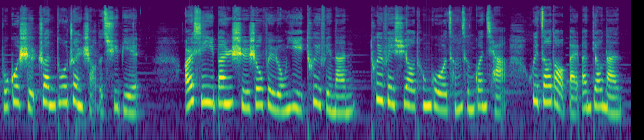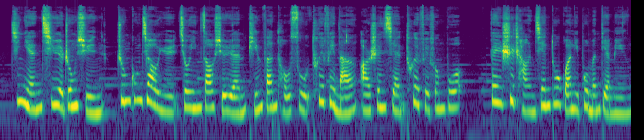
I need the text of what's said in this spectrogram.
不过是赚多赚少的区别。而协议班是收费容易退费难，退费需要通过层层关卡，会遭到百般刁难。今年七月中旬，中公教育就因遭学员频繁投诉退费难而深陷退费风波，被市场监督管理部门点名。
